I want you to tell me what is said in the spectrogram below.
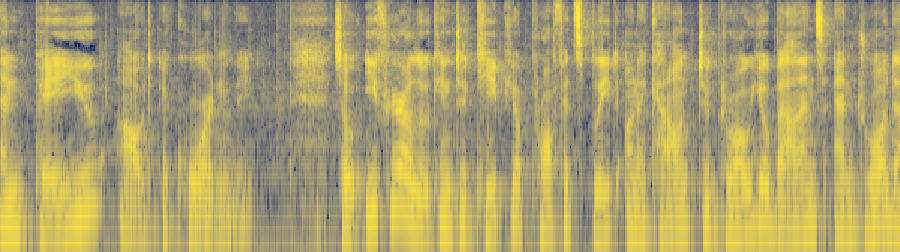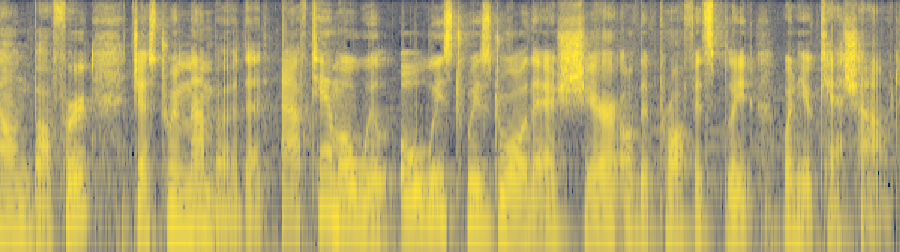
and pay you out accordingly. So if you are looking to keep your profit split on account to grow your balance and draw down buffer, just remember that FTMO will always withdraw their share of the profit split when you cash out.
